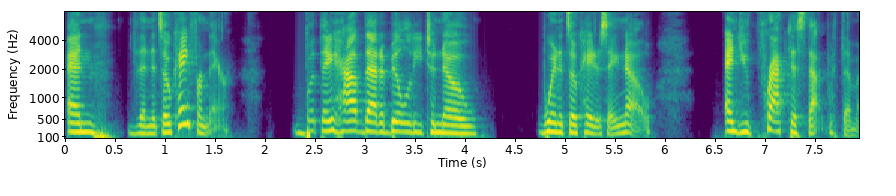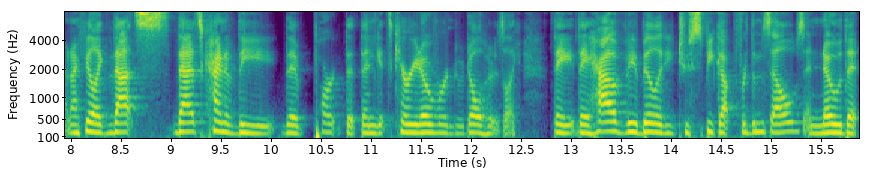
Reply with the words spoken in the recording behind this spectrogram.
And then it's okay from there. But they have that ability to know when it's okay to say no. And you practice that with them. And I feel like that's that's kind of the the part that then gets carried over into adulthood. Is like they they have the ability to speak up for themselves and know that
